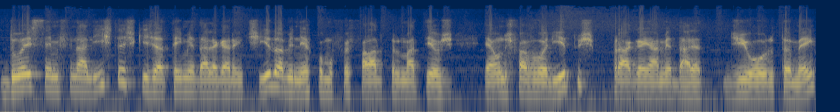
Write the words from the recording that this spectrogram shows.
dois semifinalistas que já tem medalha garantida. O Abner, como foi falado pelo Matheus, é um dos favoritos para ganhar a medalha de ouro também.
